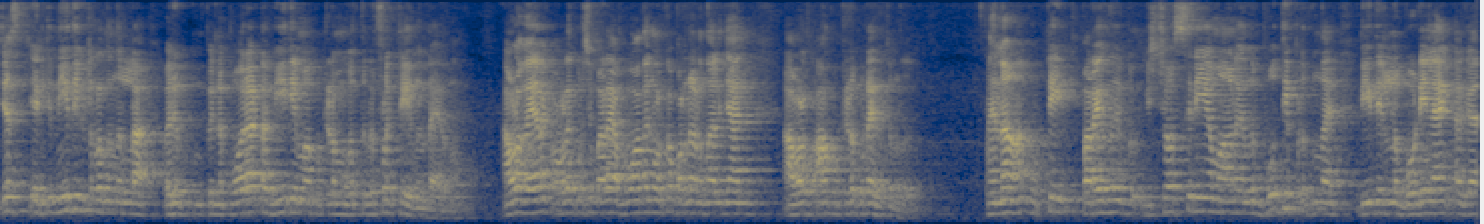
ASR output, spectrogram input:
ജസ്റ്റ് എനിക്ക് നീതി കിട്ടണമെന്നുള്ള ഒരു പിന്നെ പോരാട്ട വീര്യം ആ കുട്ടിയുടെ മുഖത്ത് റിഫ്ലക്ട് ചെയ്യുന്നുണ്ടായിരുന്നു. അവളെ വേറെ അവളെക്കുറിച്ച് കുറിച്ച് വേറെ അപവാദങ്ങളൊക്കെ പറഞ്ഞു നടന്നാലും ഞാൻ അവൾ ആ കുട്ടിയുടെ കൂടെ നിൽക്കുന്നത്. എന്നാൽ കുട്ടി പറയുന്നത് വിശ്വസനീയമാണ് എന്ന് ബോധ്യപ്പെടുത്തുന്ന രീതിയിലുള്ള ബോഡി ലാംഗ്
